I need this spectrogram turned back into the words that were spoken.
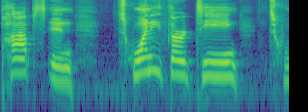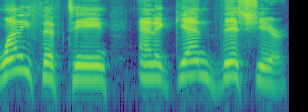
pops in 2013, 2015, and again this year.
